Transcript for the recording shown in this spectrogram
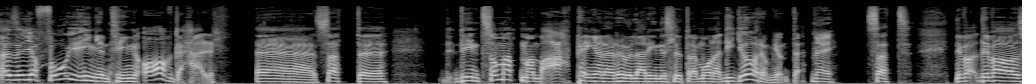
Alltså jag får ju ingenting av det här. Eh, så att eh, det är inte som att man bara, ah, pengarna rullar in i slutet av månaden. Det gör de ju inte. Nej. Så att det var, det var,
